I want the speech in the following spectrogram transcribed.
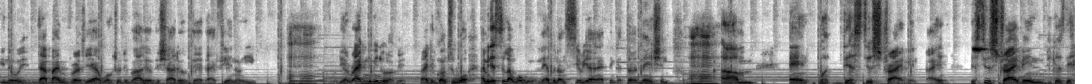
you know that Bible verse. Yeah, I walk through the valley of the shadow of death. I fear no evil. Mm-hmm. They're right in the middle of it, right? They've gone to war. I mean, they're still at war with Lebanon, Syria, and I think a third nation. Mm-hmm. Um, and but they're still striving, right? They're still striving because they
